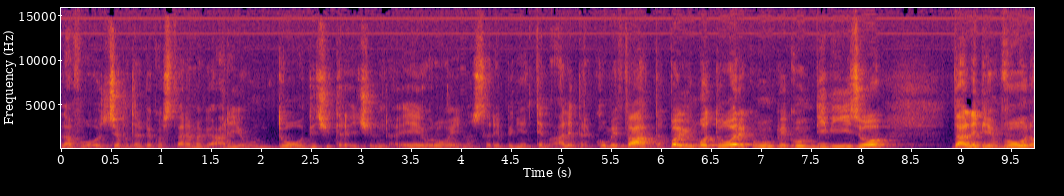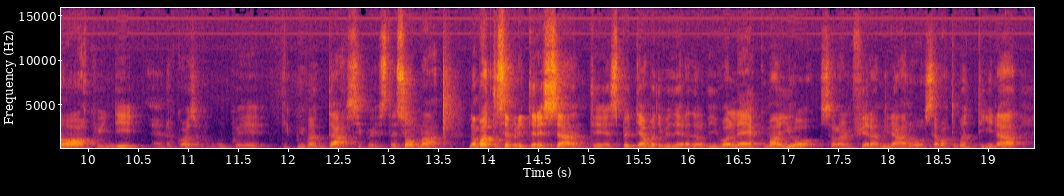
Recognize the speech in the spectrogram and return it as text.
la voce potrebbe costare magari un 12-13 mila euro e non sarebbe niente male per come è fatta. Poi un motore comunque condiviso dalle BMW, no? Quindi è una cosa comunque di cui vantarsi questa. Insomma, la moto sembra interessante, aspettiamo di vedere dal vivo all'ECMA, io sarò in fiera a Milano sabato mattina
